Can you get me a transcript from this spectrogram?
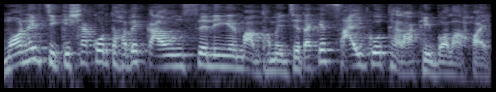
মনের চিকিৎসা করতে হবে কাউন্সেলিংয়ের মাধ্যমে, যেটাকে সাইকোথেরাপি বলা হয়।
